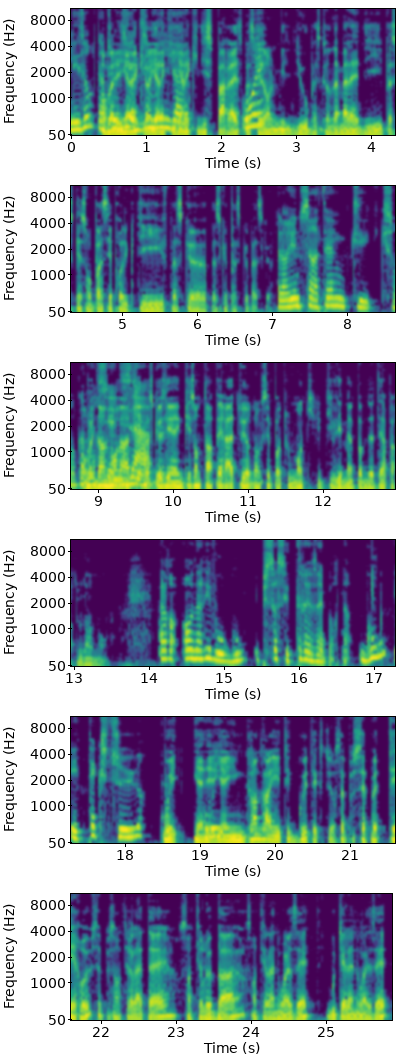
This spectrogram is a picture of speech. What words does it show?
Les autres, quand Oh, tu ben, me il y, en a qui- il y en a 10 qui- 000 il y en a qui disparaissent parce Oui. qu'elles ont le mildiou, parce qu'elles ont de la maladie, parce qu'elles sont pas assez productives, parce que, parce que, parce que, parce que. Alors, il y a une centaine qui, qui sont On va dans le monde entier commercialisables. parce que c'est une question de température, donc c'est pas tout le monde qui cultive les mêmes pommes de terre partout dans le monde. Alors, on arrive au goût. Et puis ça, c'est très important. Goût et texture. Oui, il y, a, Oui. il y a une grande variété de goûts et textures. Ça peut, ça peut être terreux, ça peut sentir la terre, sentir le beurre, sentir la noisette, goûter la noisette,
